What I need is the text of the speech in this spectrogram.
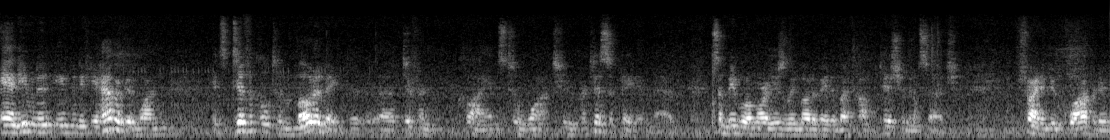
And even, even if you have a good one, it's difficult to motivate the, uh, different clients to want to participate in that. Some people are more easily motivated by competition and such. Trying to do cooperative,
